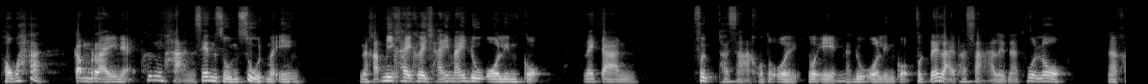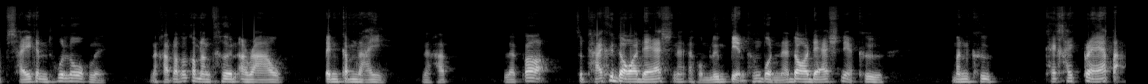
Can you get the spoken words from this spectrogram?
เพราะว่ากำไรเนี่ยเพิ่งผ่านเส้นศูนย์สูตรมาเองนะครับมีใครเคยใช้ไหม Duolingo ในการฝึกภาษาของตัวเองตัวเองนะ Duolingo ฝึกได้หลายภาษาเลยนะทั่วโลกนะครับใช้กันทั่วโลกเลยนะครับแล้วก็กำลังเทิร์นอาราวเป็นกำไรนะครับแล้วก็สุดท้ายคือ DoorDash นะผมลืมเปลี่ยนข้างบนนะ DoorDash เนี่ยคือมันคือคล้ายๆ Grab อะ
